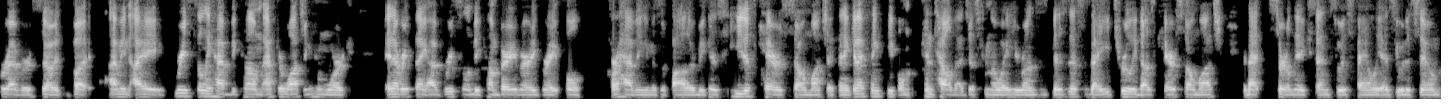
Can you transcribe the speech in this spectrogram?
forever. So, but I mean, I recently have become after watching him work and everything. I've recently become very, very grateful for having him as a father because he just cares so much, I think. And I think people can tell that just from the way he runs his business is that he truly does care so much. And that certainly extends to his family, as you would assume.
